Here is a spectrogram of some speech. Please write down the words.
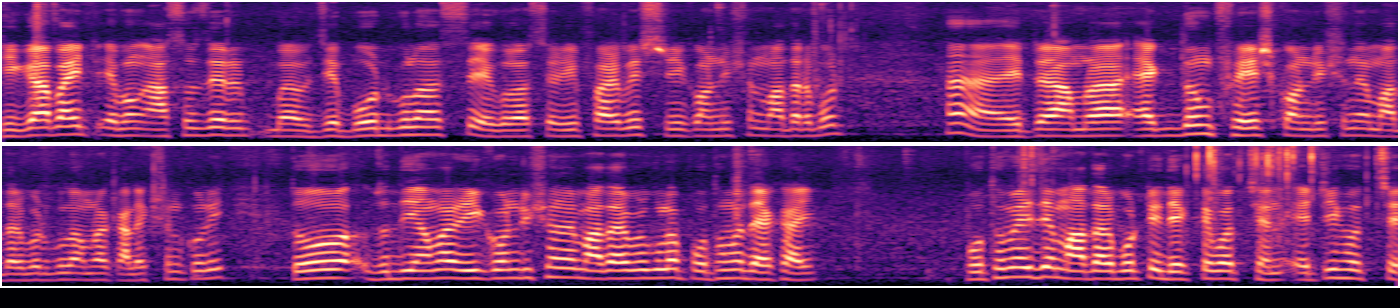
গিগাবাইট এবং আসুসের যে বোর্ডগুলো আছে, এগুলো হচ্ছে রিফারবিশ রিকন্ডিশন মাদারবোর্ড হ্যাঁ এটা আমরা একদম ফ্রেশ কন্ডিশনের মাদারবোর্ডগুলো আমরা কালেকশন করি। তো যদি আমরা রিকন্ডিশনের মাদারবোর্ডগুলো প্রথমে দেখাই প্রথমে যে মাদারবোর্ডটি দেখতে পাচ্ছেন, এটি হচ্ছে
